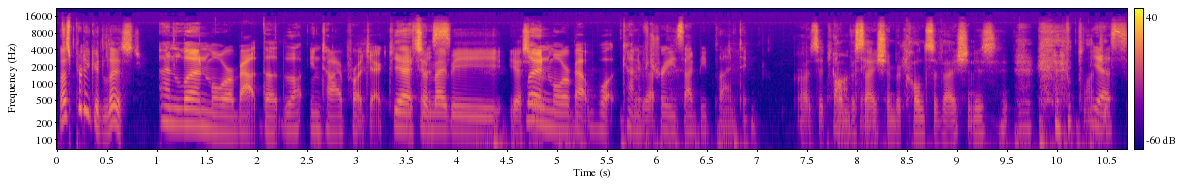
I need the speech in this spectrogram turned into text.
that's a pretty good list. And learn more about the, the entire project. Yeah, so maybe yeah, so learn more about what kind of Yeah. trees I'd be planting. I said planting. conversation, but conservation is. Yes.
